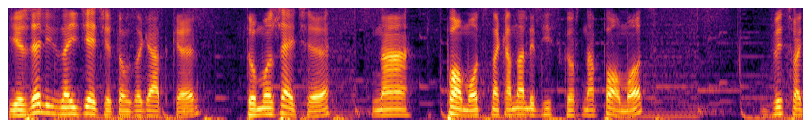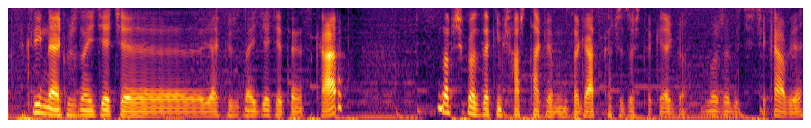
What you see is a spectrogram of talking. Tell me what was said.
Jeżeli znajdziecie tą zagadkę, to możecie na pomoc, na kanale Discord na pomoc wysłać screena, jak już znajdziecie, jak już znajdziecie ten skarb. Na przykład z jakimś hashtagiem zagadka czy coś takiego. Może być ciekawie.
